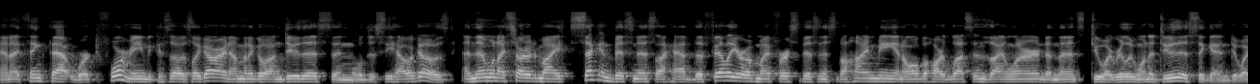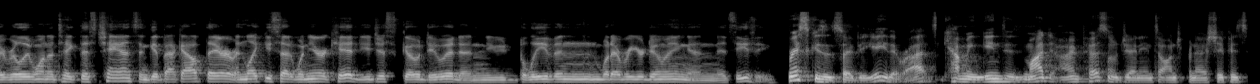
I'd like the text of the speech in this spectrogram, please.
And I think that worked for me because I was like, all right, I'm going to go out and do this and we'll just see how it goes. And then when I started my second business, I had the failure of my first business behind me and all the hard lessons I learned. And then it's, do I really want to do this again? Do I really want to take this chance and get back out there? And like you said, when you're a kid, you just go do it and you believe in whatever you're doing and it's easy. Risk isn't so big either, right? Coming into my own personal journey into entrepreneurship is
